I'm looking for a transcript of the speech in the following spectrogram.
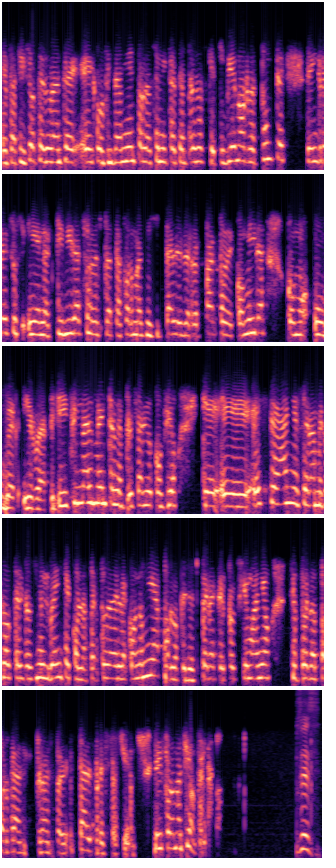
Enfatizó que durante el confinamiento las únicas empresas que tuvieron repunte de ingresos y en actividad son las plataformas digitales de reparto de comida, como Uber y Rapid. Y finalmente el empresario confió que eh, este año será mejor que el 2020 con la apertura de la economía, por lo que se espera que el próximo año se pueda otorgar tal prestación. La información, Fernando. Entonces,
